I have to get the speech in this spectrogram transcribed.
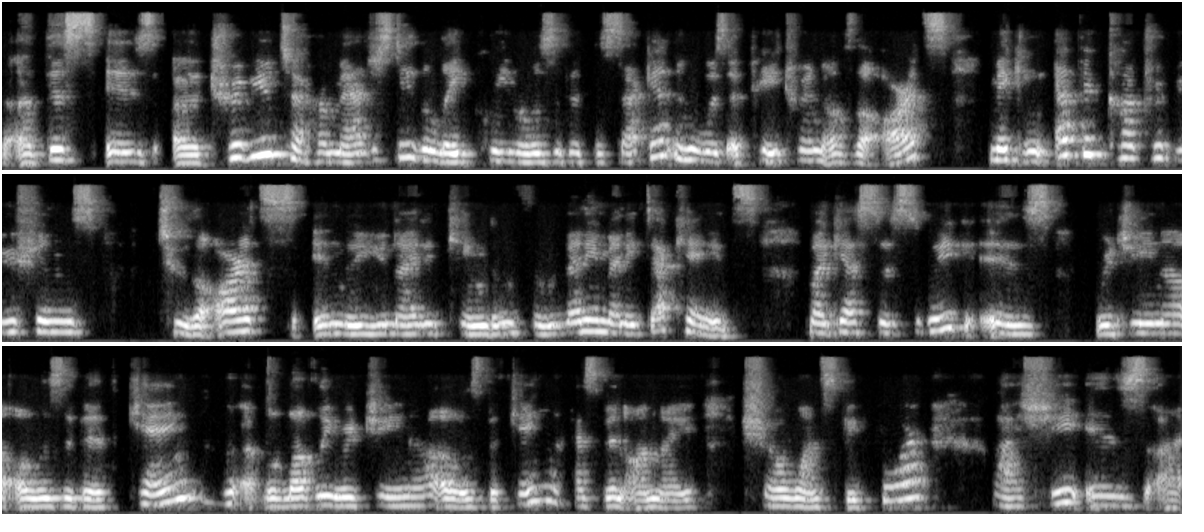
Uh, this is a tribute to Her Majesty, the late Queen Elizabeth II, who was a patron of the arts, making epic contributions to the arts in the United Kingdom for many, many decades. My guest this week is Regina Elizabeth King. The lovely Regina Elizabeth King has been on my show once before. Uh, she is an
